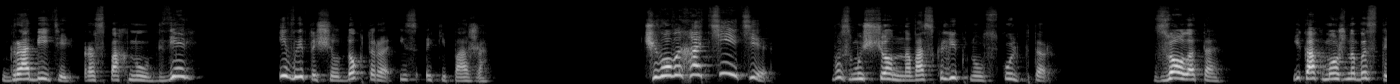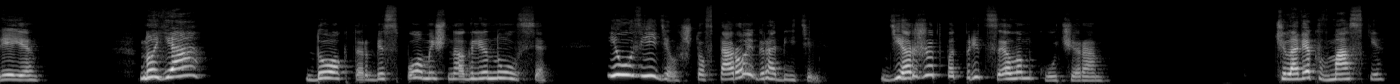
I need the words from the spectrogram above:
Грабитель распахнул дверь и вытащил доктора из экипажа. «Чего вы хотите?» Возмущенно воскликнул скульптор. Золото! И как можно быстрее! Но я... Доктор беспомощно оглянулся и увидел, что второй грабитель держит под прицелом кучера. Человек в маске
